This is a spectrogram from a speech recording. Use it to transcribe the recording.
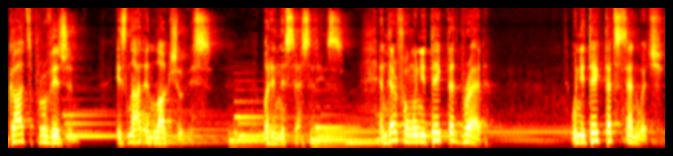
God's provision is not in luxuries, but in necessities. And therefore, when you take that bread, when you take that sandwich,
